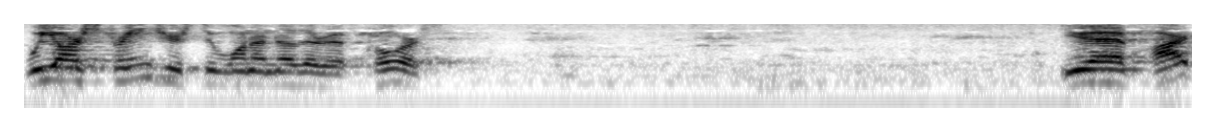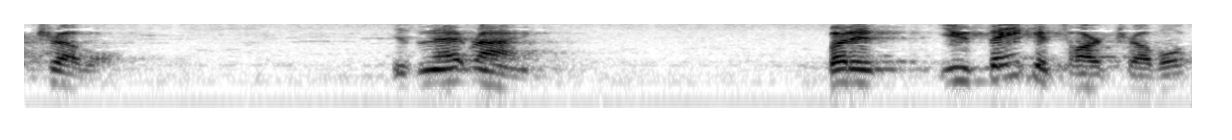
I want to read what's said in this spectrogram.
We are strangers to one another, of course. You have heart trouble. Isn't that right? But it, you think it's heart trouble.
